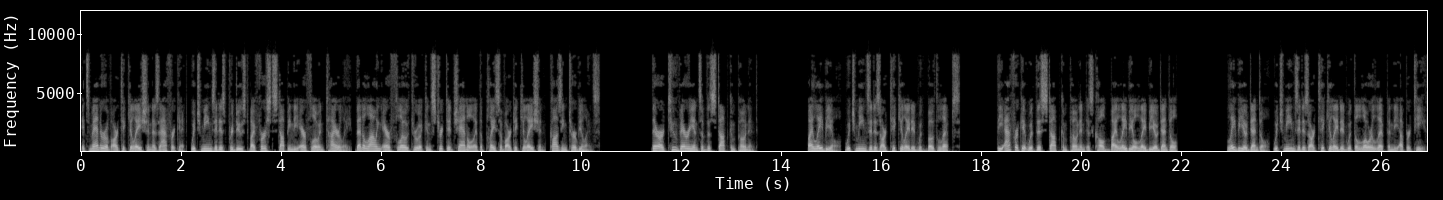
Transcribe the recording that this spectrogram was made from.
Its manner of articulation is affricate, which means it is produced by first stopping the airflow entirely, then allowing air flow through a constricted channel at the place of articulation, causing turbulence. There are two variants of the stop component. Bilabial, which means it is articulated with both lips. The affricate with this stop component is called bilabial labiodental Labiodental, which means it is articulated with the lower lip and the upper teeth.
